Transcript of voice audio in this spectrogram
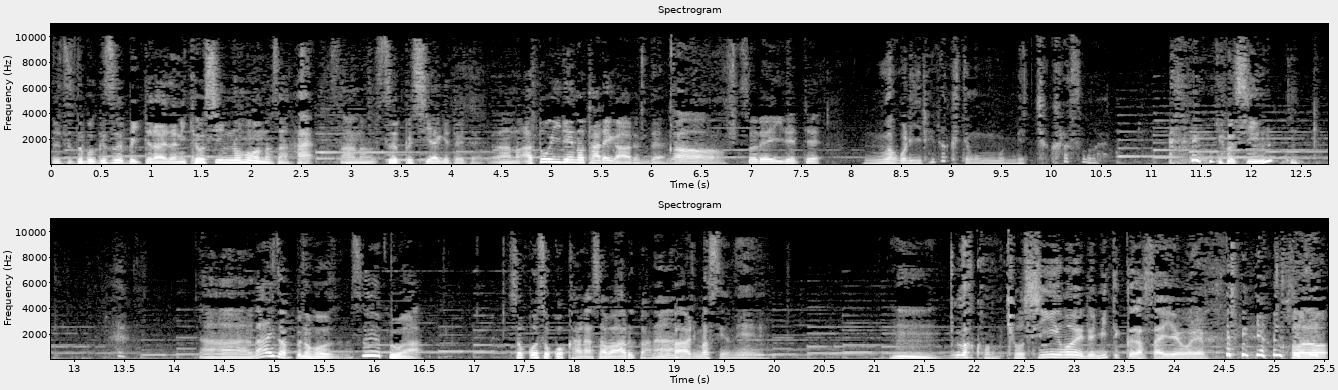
でちょっと僕スープ行ってる間に巨神の方のさ、はい。あの、スープ仕上げといて。あの、後入れのタレがあるんで、ああ。それ入れて、うわ、これ入れなくてももうめっちゃ辛そうだよ。巨神あー、ライザップの方、スープは、そこそこ辛さはあるかやっぱな。ありますよね。うん。うわ、この巨神オイル見てくださいよ、俺。この、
